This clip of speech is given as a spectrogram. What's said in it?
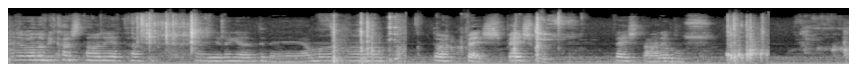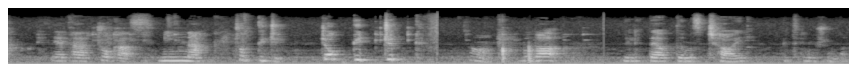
Yani bana birkaç tane yeter. Her yere geldi be. Aman. 4, 5. 5 buz. 5 tane buz. Yeter. Çok az. Minnak. Çok küçük. Çok küçük. Tamam. Bu da birlikte yaptığımız çay. Bitireyim şunu da.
